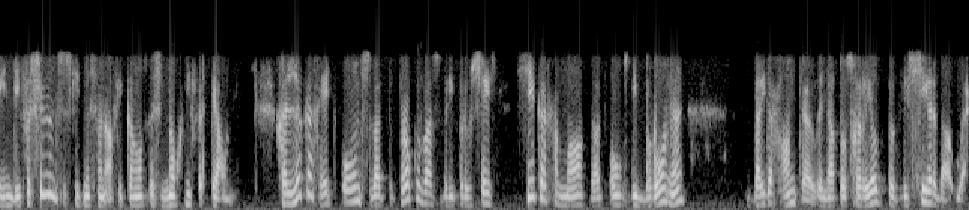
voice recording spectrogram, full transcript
en die versoeningsgeskiedenis van Afrikaans is nog nie vertel nie. Gelukkig het ons wat betrokke was by die proses seker gemaak dat ons die bronne byderhand hou en dat ons gereeld publiseer daaroor.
